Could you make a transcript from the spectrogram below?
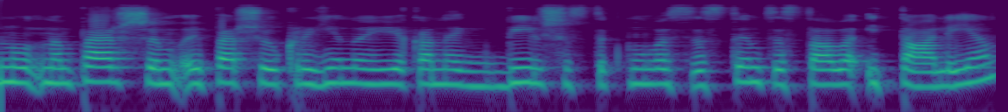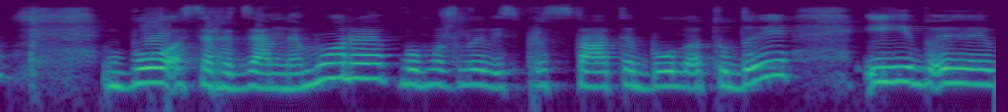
ну, першим першою країною, яка найбільше стикнулася з тим, це стала Італія, бо Середземне море, бо можливість пристати була туди. І е,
